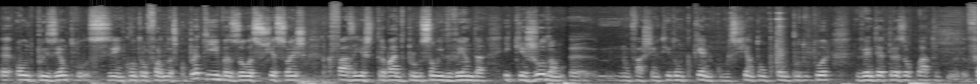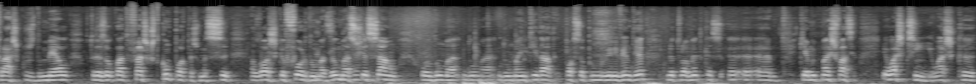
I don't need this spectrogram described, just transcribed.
eh, onde, por exemplo, se encontram fórmulas cooperativas ou associações que fazem este trabalho de promoção e de venda e que ajudam, eh, não faz sentido um pequeno comerciante ou um pequeno produtor vender três ou quatro frascos de mel, três ou quatro frascos de compotas, mas se a lógica for de uma, de uma associação ou de uma, de, uma, de uma entidade que possa promover e vender, naturalmente que, eh, que é muito mais fácil. Eu acho que sim, eu acho que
